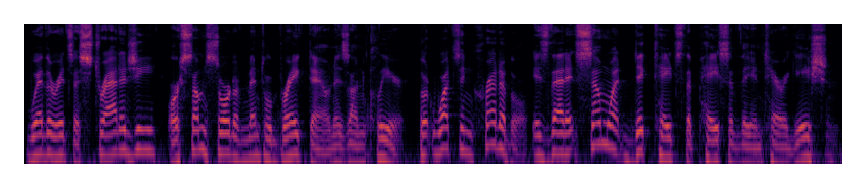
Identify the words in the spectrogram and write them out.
Whether it's a strategy or some sort of mental breakdown is unclear. But what's incredible is that it somewhat dictates the pace of the interrogation.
